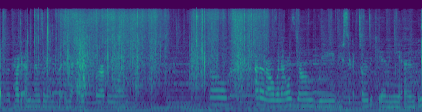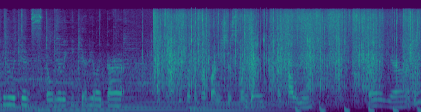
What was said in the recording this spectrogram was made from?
another pack of M&M's I'm gonna put in the eggs for everyone. So, I don't know, when I was young, we used to get tons of candy, and even the kids don't really eat candy like that, them have. It's just one day, like Halloween. So, yeah, I think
